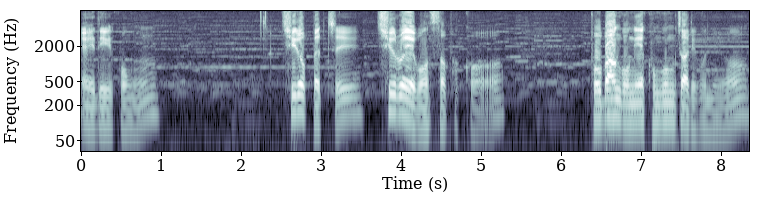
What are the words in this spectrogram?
에디 공 치료 배지 치료의 몬스터 파커 보방공의 00짜리군요.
